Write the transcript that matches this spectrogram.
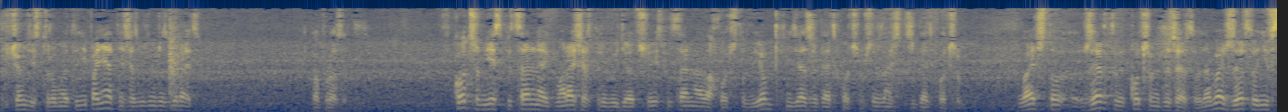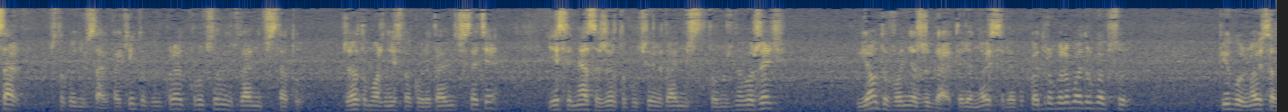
Причем здесь трума, это непонятно, сейчас будем разбирать. Вопрос этот. В Котшем есть специальная, Гмара сейчас приведет, что есть специальный аллахот, что в Йомтов нельзя сжигать Котшем. Что значит сжигать Котшем? Бывает, что жертвы, Котшем это жертва. Бывает жертвы не в саль. Что такое не в саль? Какие-то получили ритуальную чистоту. Жертву можно есть только в ритуальной чистоте. Если мясо жертвы получили ритуальную чистоту, нужно его сжечь. В Йомтов его не сжигают. Или нойсер, или какой-то другой, любой другой псуль. Пигуль нойсер,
